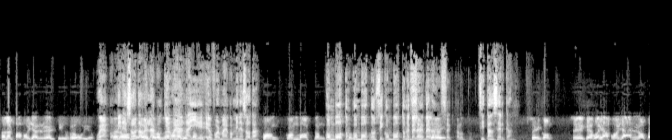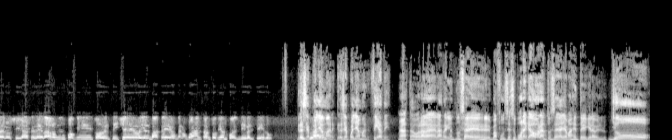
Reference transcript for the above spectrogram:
Pero es para apoyar el Team Rubio. Juegan con Pero Minnesota, eso ¿verdad? ¿Con quién juegan ahí mucho. en forma? ¿Con Minnesota? Con, con Boston. Con Boston, con Boston, sí, con Boston, es verdad, es verdad. Están cerca los dos. Sí, están cerca. Sí, con, sí, que voy a apoyarlo, pero si aceleraron un poquito del picheo y el bateo, que no cojan tanto tiempo, es divertido. Gracias por llamar, gracias por llamar. Fíjate, hasta ahora la, la regla entonces va a fun- Se supone que ahora entonces haya más gente que quiera verlo. yo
